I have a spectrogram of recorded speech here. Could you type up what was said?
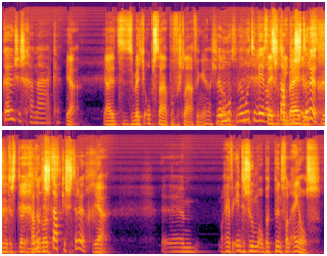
keuzes gaan maken. ja. ja, het is een beetje opstapelverslaving. Hè? Als je We, mo- we moeten weer wat stapjes doet. terug. Er moeten We gaat ook moeten wat- stapjes terug. Ja. Maar even in te zoomen op het punt van Engels.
